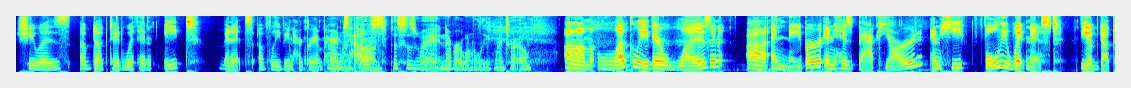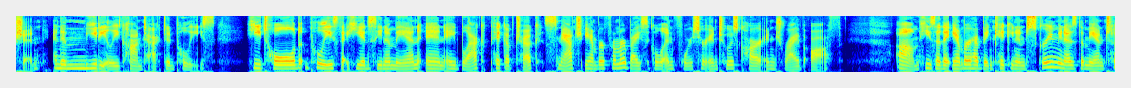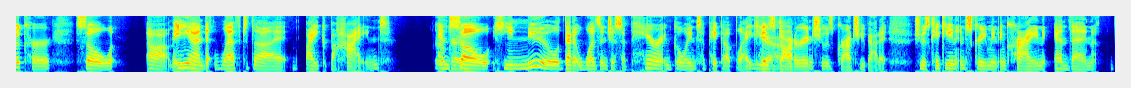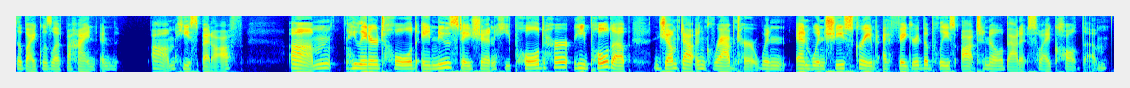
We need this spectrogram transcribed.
She was abducted within eight minutes of leaving her grandparents' Oh house. God. This is why I never want to leave my child. Um, luckily, there was an uh, a neighbor in his backyard, and he fully witnessed the abduction and immediately contacted police. He told police that he had seen a man in a black pickup truck snatch Amber from her bicycle and force her into his car and drive off. Um, he said that Amber had been kicking and screaming as the man took her, so um, and left the bike behind. And Okay. so he knew that it wasn't just a parent going to pick up like his daughter and she was grouchy about it. She was kicking and screaming and crying and then the bike was left behind and um he sped off. Um he later told a news station he pulled her he pulled up, jumped out and grabbed her when and when she screamed, I figured the police ought to know about it, so I called them.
